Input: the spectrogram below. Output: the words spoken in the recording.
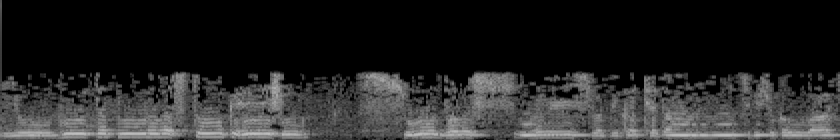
यो भूतपूर्वस्तोकेषु सोद्भवेष्वपि कथ्यतम् श्रीशुक उवाच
